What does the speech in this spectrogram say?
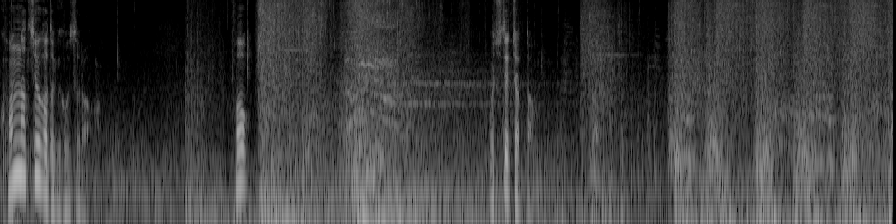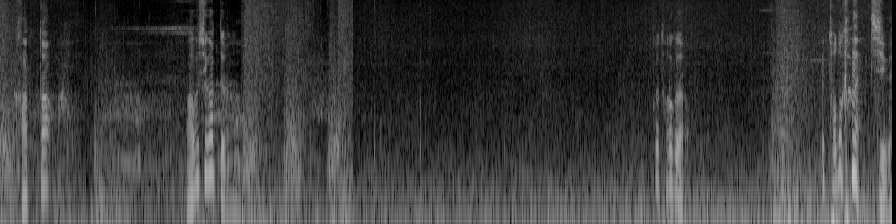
こんな強かったっけこいつら。ほっ落ちてっちゃった。買った。眩しがってるな。これ届くだろ。え届かないっちゅう。あ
